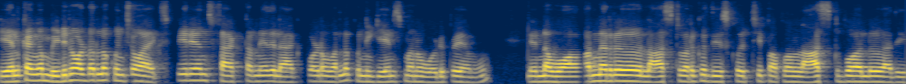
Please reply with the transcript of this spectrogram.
కీలకంగా మిడిల్ ఆర్డర్లో కొంచెం ఆ ఎక్స్పీరియన్స్ ఫ్యాక్టర్ అనేది లేకపోవడం వల్ల కొన్ని గేమ్స్ మనం ఓడిపోయాము. నిన్న వార్నర్ లాస్ట్ వరకు తీసుకొచ్చి పాపం లాస్ట్ బాల్ అది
